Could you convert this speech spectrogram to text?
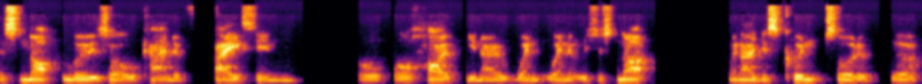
just not lose all kind of faith in or, or hope you know when when it was just not when i just couldn't sort of ugh.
